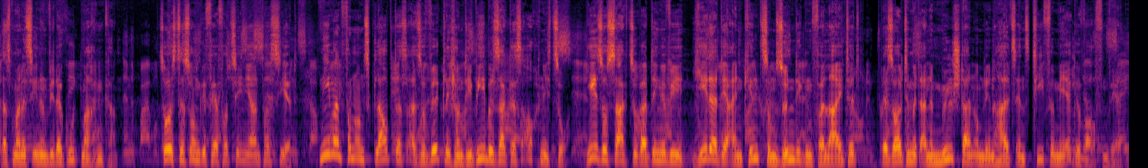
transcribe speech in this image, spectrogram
dass man es ihnen wieder gut machen kann. So ist es ungefähr vor zehn Jahren passiert. Niemand von uns glaubt das also wirklich und die Bibel sagt das auch nicht so. Jesus sagt sogar Dinge wie, jeder, der ein Kind zum Sündigen verleitet, der sollte mit einem Mühlstein um den Hals ins tiefe Meer geworfen werden.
